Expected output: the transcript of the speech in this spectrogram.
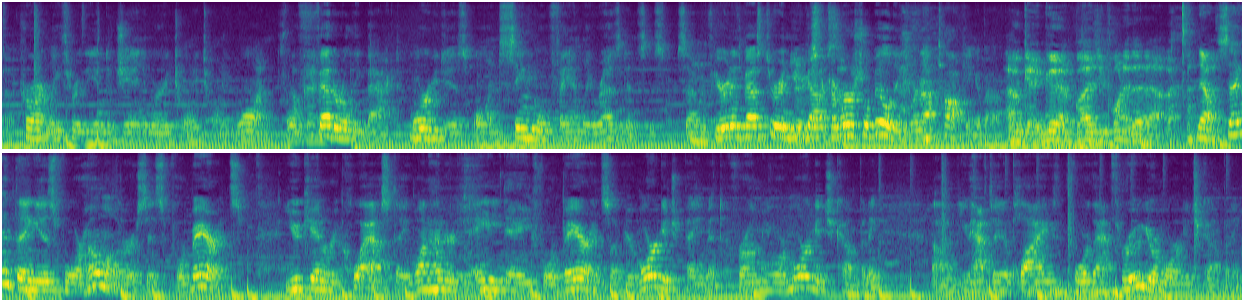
uh, currently through the end of January 2021 for Okay. federally backed mortgages on single family residences. So if you're an investor and you've Very got a commercial building, we're not talking about that. Okay. Good. I'm glad you pointed that out. Now, the second thing is for homeowners is forbearance. You can request a 180 day forbearance of your mortgage payment from your mortgage company. Uh, you have to apply for that through your mortgage company.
